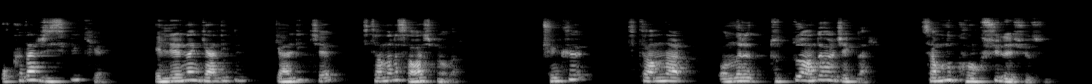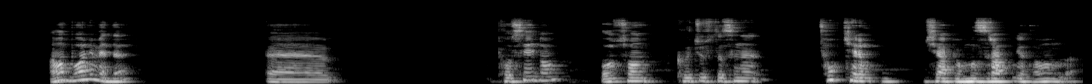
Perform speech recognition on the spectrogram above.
o kadar riskli ki. Ellerinden geldik, geldikçe Titanlarla savaşmıyorlar. Çünkü Titanlar onları tuttuğu anda ölecekler. Sen bunun korkusuyla yaşıyorsun. Ama bu animede eee Poseidon o son kılıç ustasını çok kere şey yapıyor, mızraklıyor tamam mı?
